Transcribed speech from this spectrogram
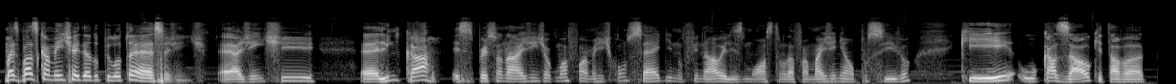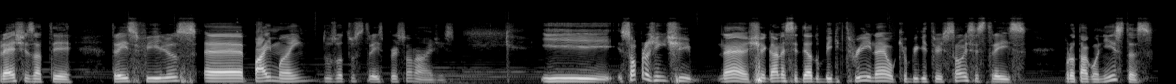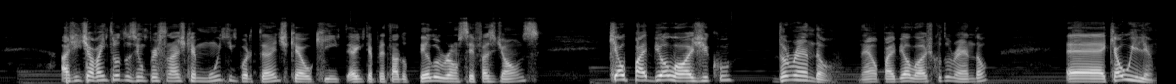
Mas basicamente a ideia do piloto é essa, gente. É a gente é, linkar esses personagens de alguma forma. A gente consegue, no final, eles mostram da forma mais genial possível que o casal que estava prestes a ter três filhos é pai e mãe dos outros três personagens. E só pra gente né, chegar nessa ideia do Big Three, né, o que o Big Three são esses três protagonistas, a gente já vai introduzir um personagem que é muito importante, que é o que é interpretado pelo Ron Cephas Jones, que é o pai biológico do Randall, né, o pai biológico do Randall, é, que é o William.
